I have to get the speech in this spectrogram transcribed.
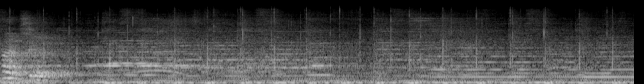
看起来。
